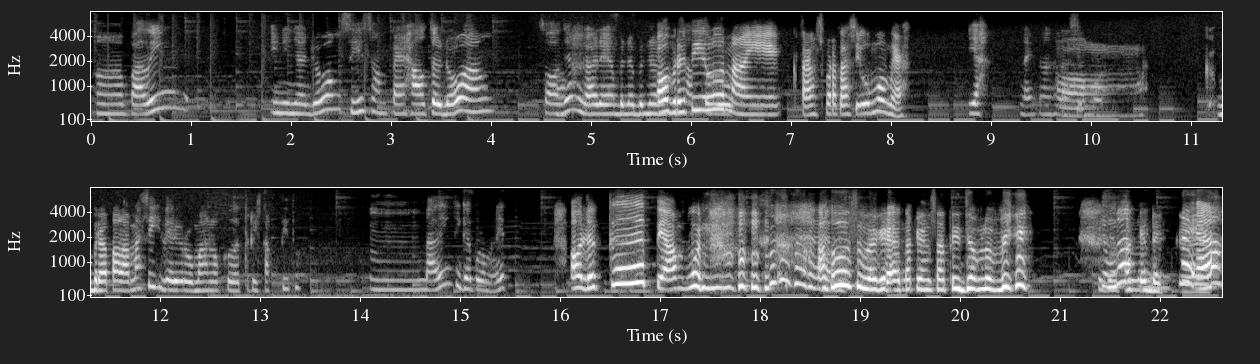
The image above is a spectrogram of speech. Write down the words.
Uh, paling ininya doang sih sampai halte doang. Soalnya nggak ada yang bener-bener oh berarti satu... lu naik transportasi umum ya? Ya naik transportasi oh. umum. Berapa lama sih dari rumah lo ke Trisakti tuh? Hmm, paling 30 menit. Oh deket. Ya ampun. Aku sebagai anak yang satu jam lebih. Cuma deket. ya?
